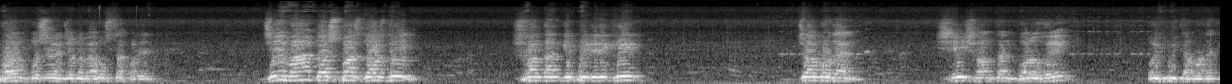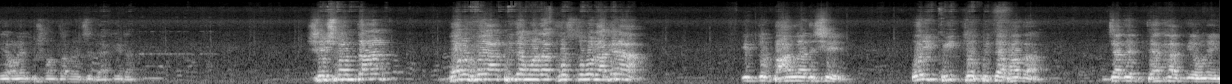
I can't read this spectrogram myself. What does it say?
ভরণ পোষণের জন্য ব্যবস্থা করেন। যে মা দশ পাঁচ দশ দিন সন্তানকে পেটে রেখে জন্ম দেন, সেই সন্তান বড় হয়ে ওই পিতা মাতাকে অনেক সন্তান হয়েছে দেখে না। সেই সন্তান বড় হয়ে আর পিতা মাতা খোঁজ খবর রাখে না। কিন্তু বাংলাদেশে ওই বৃদ্ধ পিতা মাতা যাদের দেখার কেউ নেই,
